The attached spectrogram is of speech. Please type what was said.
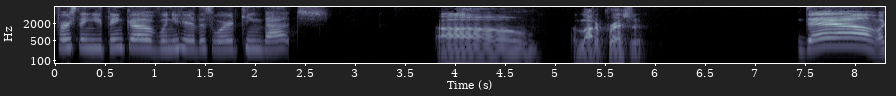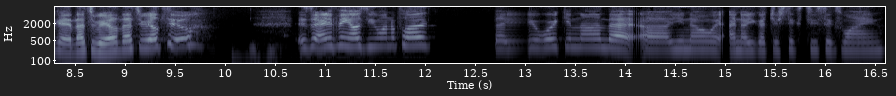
first thing you think of when you hear this word, King Bach? Um, a lot of pressure. Damn. Okay, that's real. That's real too. Is there anything else you want to plug that you're working on that uh you know I know you got your 626 wine.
